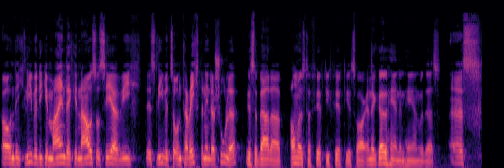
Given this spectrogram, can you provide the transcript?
Und ich liebe die Gemeinde genauso sehr, wie ich es liebe zu unterrichten in der Schule. It's about a almost a 50-50 as far and they go hand in hand with this. Es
